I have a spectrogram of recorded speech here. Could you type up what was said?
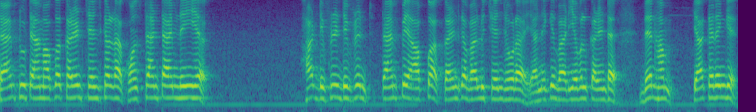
टाइम टू टाइम आपका करंट चेंज कर रहा है कांस्टेंट टाइम नहीं है, हर डिफरेंट डिफरेंट टाइम पे आपका करंट का वैल्यू चेंज हो रहा है, यानी कि वेरिएबल करंट है देन हम क्या करेंगे?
